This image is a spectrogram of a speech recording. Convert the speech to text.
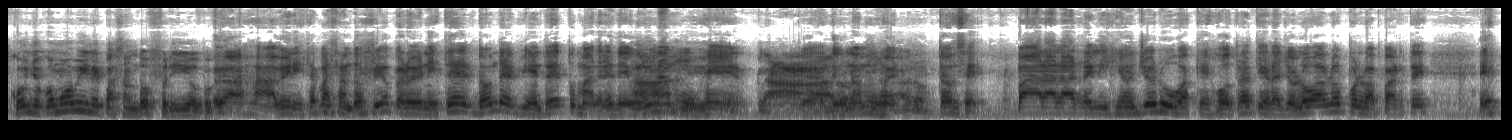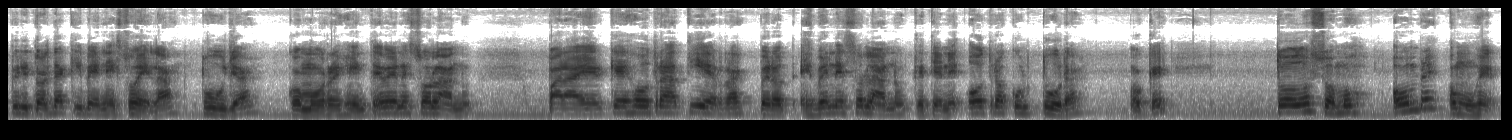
Coño, ¿cómo vine pasando frío? Porque- Ajá, viniste pasando frío, pero viniste del dónde? Del vientre de tu madre, de Ah, una mujer. claro, de una mujer. claro. Entonces, para la religión yoruba, que es otra tierra, yo lo hablo por la parte espiritual de aquí, Venezuela, tuya, como regente venezolano, para él que es otra tierra, pero es venezolano, que tiene otra cultura, ¿ok? Todos somos hombre o mujer.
